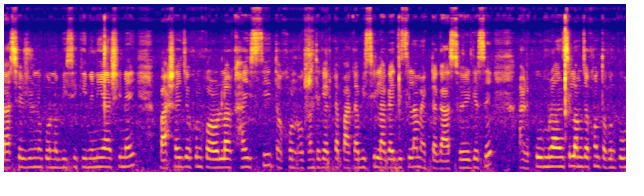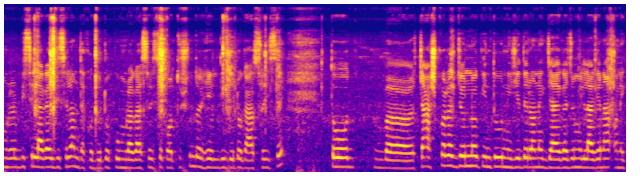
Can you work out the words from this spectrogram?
গাছের জন্য কোনো বিচি কিনে নিয়ে আসি নাই। বাসায় যখন করলা খাইছি, তখন ওখান থেকে একটা পাকা বিচি লাগাই দিছিলাম, একটা গাছ হয়ে গেছে। আর কুমড়া আনছিলাম যখন, তখন কুমড়ার বিচি লাগাই দিছিলাম। দেখো, দুটো কুমড়া গাছ হয়েছে, কত সুন্দর হেলদি দুটো গাছ হয়েছে। তো চাষ করার জন্য কিন্তু নিজেদের অনেক জায়গা জমি লাগে না, অনেক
